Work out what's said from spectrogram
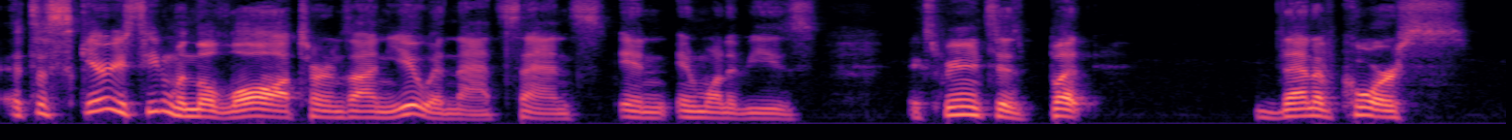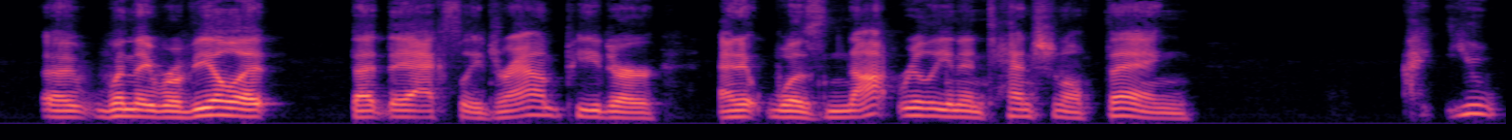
it's a scary scene when the law turns on you in that sense in in one of these experiences but then of course uh, when they reveal it that they actually drowned peter and it was not really an intentional thing. I- you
